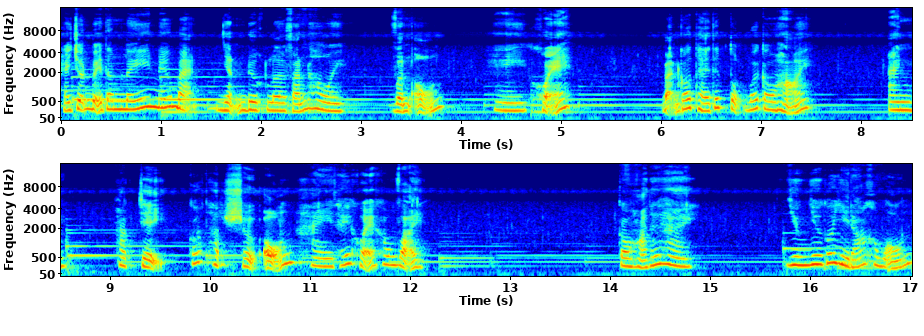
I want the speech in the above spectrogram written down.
Hãy chuẩn bị tâm lý nếu bạn nhận được lời phản hồi, vẫn ổn hay khỏe. Bạn có thể tiếp tục với câu hỏi, anh hoặc chị có thật sự ổn hay thấy khỏe không vậy? Câu hỏi thứ hai. Dường như có gì đó không ổn.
